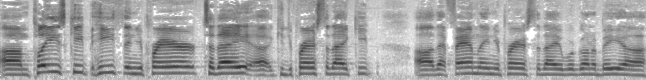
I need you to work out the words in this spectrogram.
um, please keep Heath in your prayer today. Uh, your prayers today. Keep uh, that family in your prayers today. We're going to be. Uh,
